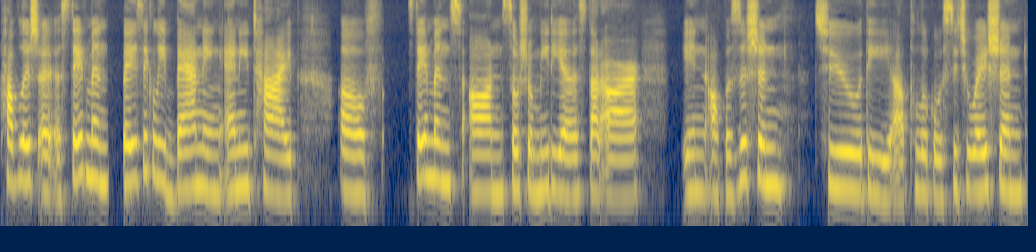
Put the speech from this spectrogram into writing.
published a, a, statement basically banning any type of statements on social medias that are in opposition to the uh, political situation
